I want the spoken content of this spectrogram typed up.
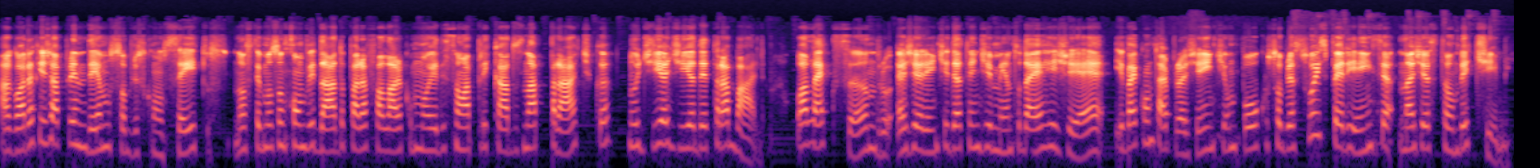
Agora que já aprendemos sobre os conceitos, nós temos um convidado para falar como eles são aplicados na prática, no dia a dia de trabalho. O Alexandro é gerente de atendimento da RGE e vai contar para a gente um pouco sobre a sua experiência na gestão de time.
